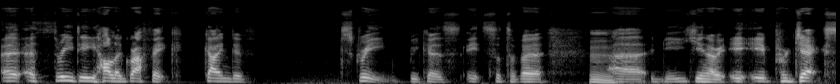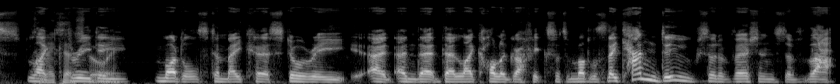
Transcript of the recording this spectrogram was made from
a three D holographic kind of screen because it's sort of a uh, you know it, it projects like three D story. models to make her story and, and they're they're like holographic sort of models. They can do sort of versions of that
